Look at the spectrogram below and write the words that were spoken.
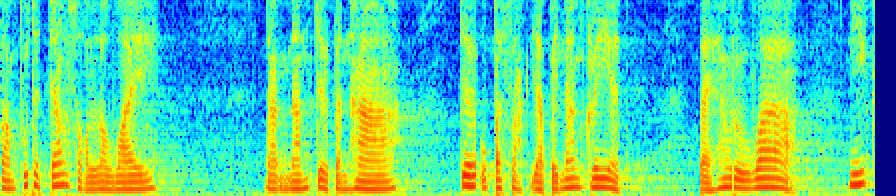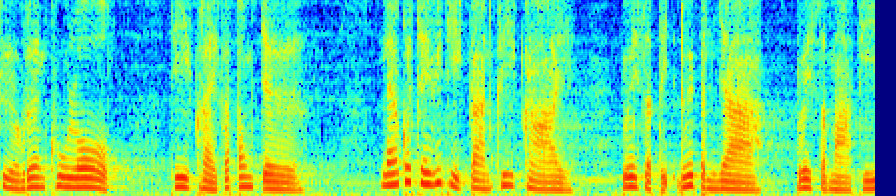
สัมพุทธเจ้าสอนเราไว้ ดังนั้นเจอปัญหา เจออุปสรรคอย่าไปนั่งเครียด แต่ให้รู้ว่า นี่คือเรื่องคู่โลก ที่ใครก็ต้องเจอ แล้วก็ใช้วิธีการคลี่คลาย ด้วยสติด้วยปัญญา ด้วยสมาธิ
